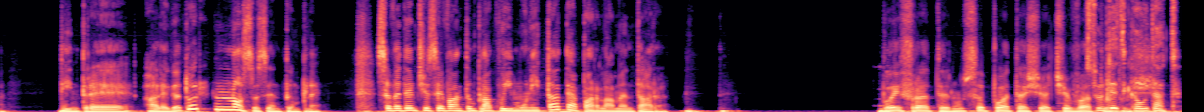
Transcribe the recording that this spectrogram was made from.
80% dintre alegători, nu o să se întâmple. Să vedem ce se va întâmpla cu imunitatea parlamentară. Băi, frate, nu se poate așa ceva. Sunteți totuși. căutat.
